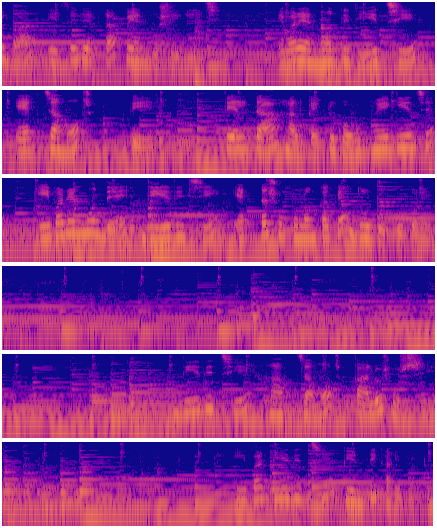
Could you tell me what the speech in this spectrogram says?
এবার এসেটে একটা প্যান বসিয়ে দিয়েছি। এবার এর মধ্যে দিয়েছি এক চামচ তেল। তেলটা হালকা একটু গরম হয়ে গিয়েছে। এবার এর মধ্যে দিয়ে দিচ্ছি একটা শুকনো লঙ্কাকে দু টুকরো করে। দিয়ে দিচ্ছি হাফ চামচ কালো সর্ষে। এবার দিয়ে দিচ্ছি তিনটি কারি পাতা।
